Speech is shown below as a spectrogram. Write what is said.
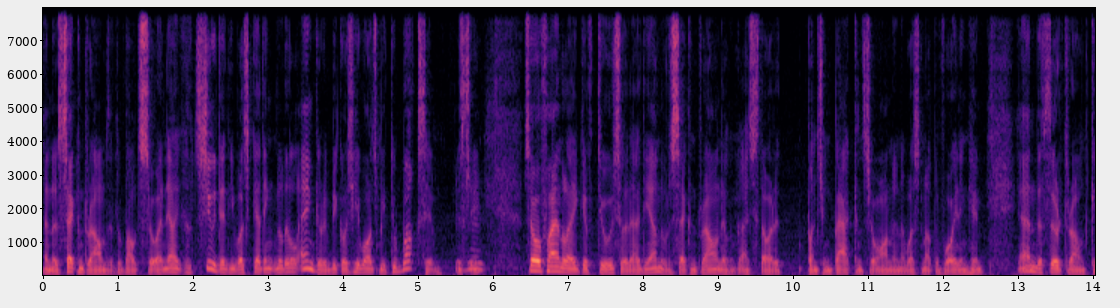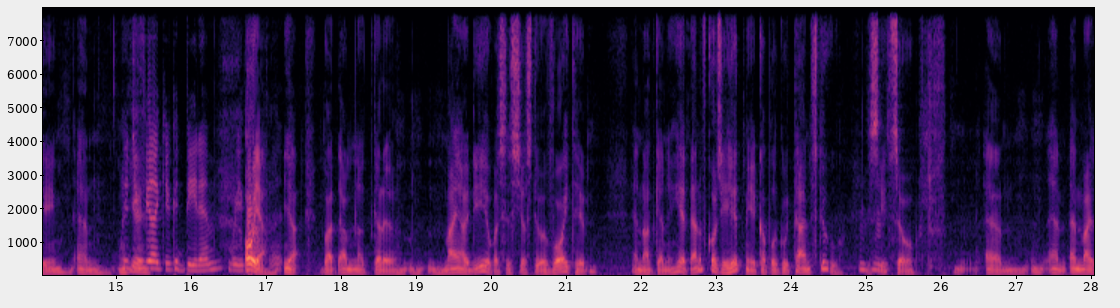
And the second round was about so, and I could see that he was getting a little angry because he wants me to box him. You mm-hmm. see. So finally, I give two. So at the end of the second round, I started punching back and so on, and I was not avoiding him. And the third round came, and did yeah, you feel like you could beat him? Were you oh confident? yeah, yeah. But I'm not gonna. My idea was is just to avoid him and not getting hit. And of course, he hit me a couple of good times too. Mm-hmm. You see, so um, and and my,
